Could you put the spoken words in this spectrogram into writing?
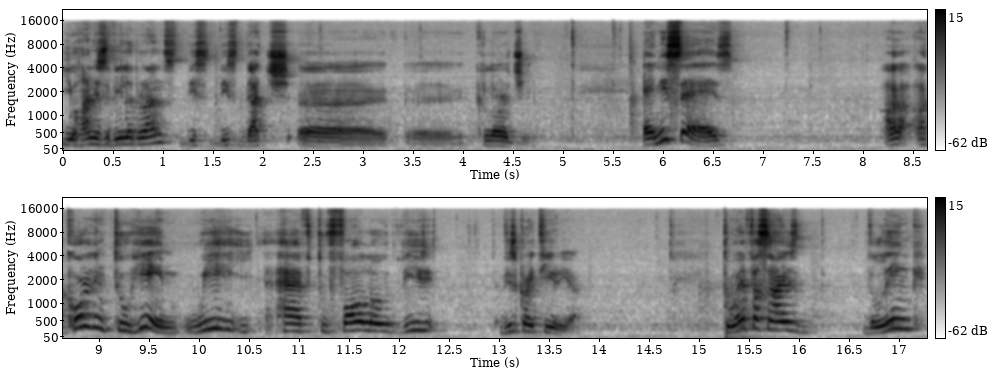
Johannes Willebrands, this, this Dutch uh, uh clergy. And he says, according to him, we have to follow these, these criteria to emphasize the link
